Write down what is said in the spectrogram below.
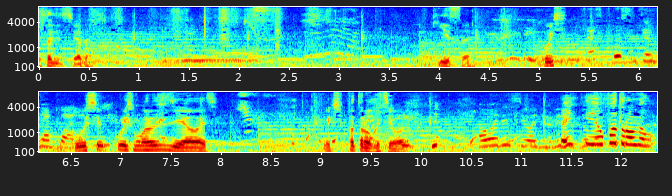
что здесь Света? Киса. Кусь, Сейчас кусать тебя запали. кусь, кусь может сделать. Я хочу потрогать его. А вот еще один. Эй, я его потрогал.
